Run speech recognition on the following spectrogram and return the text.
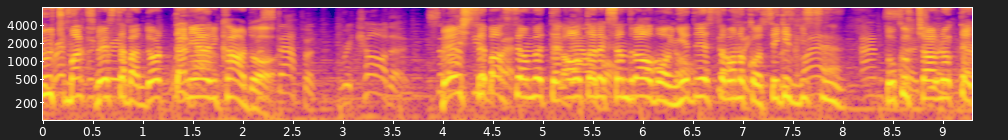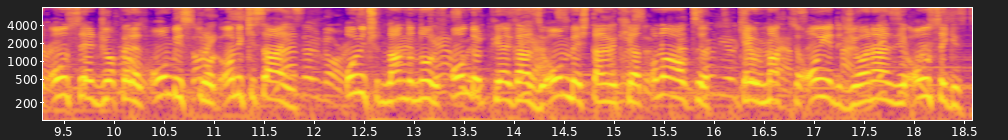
3 Max Verstappen, 4 Daniel Ricciardo, 5 Sebastian Vettel, 6 Alexander Albon, 7 Esteban Ocon, 8 Bissin, 9 Charles Leclerc, 10 Sergio Perez, 11 Stroll, 12 Sainz, 13 Lando Norris, 14 Pierre Gasly, 15 Daniel Kvyat, 16 Kevin Magnussen, 17 Giovinazzi, 18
